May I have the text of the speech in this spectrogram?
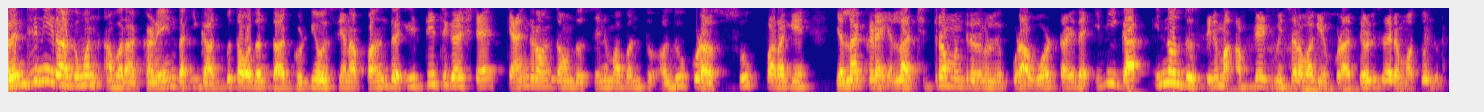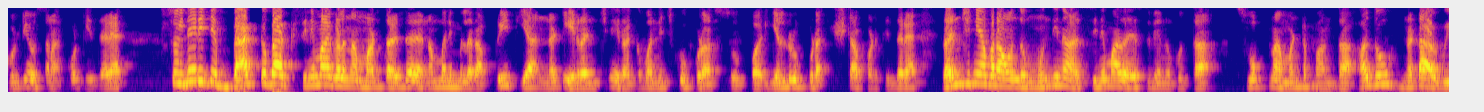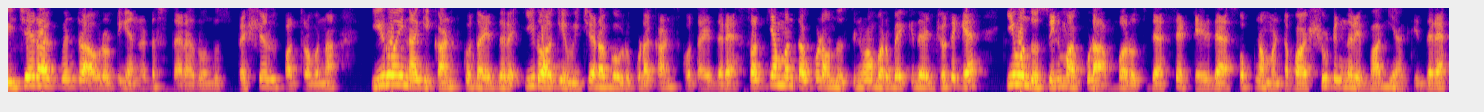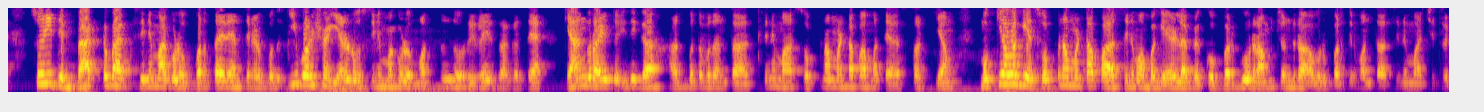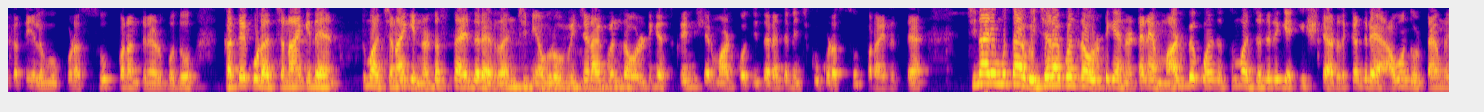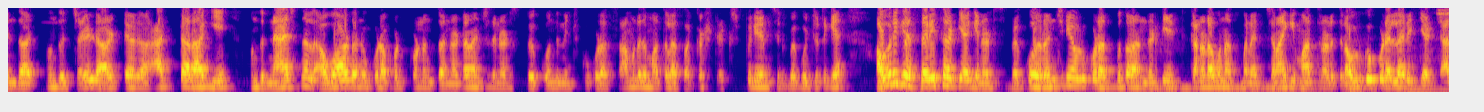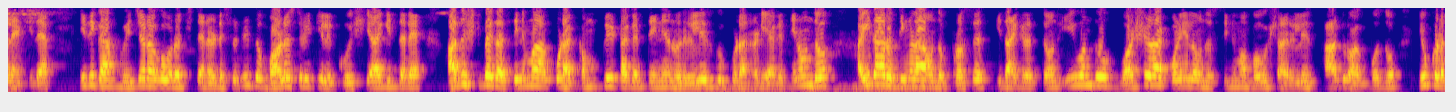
ರಂಜಿನಿ ರಾಘವನ್ ಅವರ ಕಡೆಯಿಂದ ಈಗ ಅದ್ಭುತವಾದಂತಹ ಗುಡ್ ನ್ಯೂಸ್ ಏನಪ್ಪಾ ಅಂದ್ರೆ ಇತ್ತೀಚೆಗಷ್ಟೇ ಕ್ಯಾಂಗ್ರೋ ಅಂತ ಒಂದು ಸಿನಿಮಾ ಬಂತು. ಅದು ಕೂಡ ಸೂಪರ್ ಆಗಿ ಎಲ್ಲಾ ಕಡೆ ಎಲ್ಲಾ ಚಿತ್ರಮಂದಿರಗಳಿಗೂ ಕೂಡ ಓಡ್ತಾ ಇದೆ. ಇದೀಗ ಇನ್ನೊಂದು ಸಿನಿಮಾ ಅಪ್ಡೇಟ್ ವಿಚಾರವಾಗಿಯೂ ಕೂಡ ತಿಳಿಸಿದರೆ ಮತ್ತೊಂದು ಗುಡ್ ನ್ಯೂಸ್ ಅನ್ನ ಕೊಟ್ಟಿದ್ದಾರೆ. ಸೊ ಇದೇ ರೀತಿ ಬ್ಯಾಕ್ ಟು ಬ್ಯಾಕ್ ಸಿನಿಮಾಗಳನ್ನ ಮಾಡ್ತಾ ಇದ್ದಾರೆ ನಮ್ಮ ನಿಮ್ಮೆಲ್ಲರ ಪ್ರೀತಿಯ ನಟಿ ರಂಜಿನಿ ರಾಘವನ್. ನಿಜಕ್ಕೂ ಕೂಡ ಸೂಪರ್ ಎಲ್ಲರೂ ಕೂಡ ಇಷ್ಟ ಪಡ್ತಿದ್ದಾರೆ ರಂಜಿನಿ ಅವರ ಒಂದು ಮುಂದಿನ ಸಿನಿಮಾದ ಹೆಸರು ಏನು ಗೊತ್ತಾ? ಸ್ವಪ್ನ ಮಂಟಪ ಅಂತ. ಅದು ನಟ ವಿಜಯ ರಾಘವೇಂದ್ರ ಅವರೊಟ್ಟಿಗೆ ನಟಿಸ್ತಾರೆ ಅದೊಂದು ಸ್ಪೆಷಲ್ ಪಾತ್ರವನ್ನ ಹೀರೋಯಿನ್ ಆಗಿ ಕಾಣಿಸ್ಕೊತಾ ಇದ್ದಾರೆ, ಹೀರೋ ಆಗಿ ವಿಚಾರ ರಾಘವ್ ಅವರು ಕೂಡ ಕಾಣಿಸ್ಕೊತಾ ಇದ್ದಾರೆ. ಸತ್ಯಂ ಅಂತ ಕೂಡ ಒಂದು ಸಿನಿಮಾ ಬರಬೇಕಿದೆ. ಜೊತೆಗೆ ಈ ಒಂದು ಸಿನಿಮಾ ಕೂಡ ಬರುತ್ತಿದೆ. ಸೆಟ್ ಇದೆ ಸ್ವಪ್ನ ಮಂಟಪ ಶೂಟಿಂಗ್ನಲ್ಲಿ ಭಾಗಿಯಾಗ್ತಿದ್ದಾರೆ. ಸೊ ಈ ರೀತಿ ಬ್ಯಾಕ್ ಟು ಬ್ಯಾಕ್ ಸಿನಿಮಾಗಳು ಬರ್ತಾ ಇದೆ ಅಂತ ಹೇಳ್ಬೋದು. ಈ ವರ್ಷ ಎರಡು ಸಿನಿಮಾಗಳು ಮತ್ತೊಂದು ರಿಲೀಸ್ ಆಗುತ್ತೆ. ಕ್ಯಾಂಗ್ರೋ ಆಯ್ತು. ಇದೀಗ ಅದ್ಭುತವಾದಂತಹ ಸಿನಿಮಾ ಸ್ವಪ್ನ ಮಂಟಪ ಮತ್ತೆ ಸತ್ಯಂ ಮುಖ್ಯವಾಗಿ ಸ್ವಪ್ನ ಮಂಟಪ ಸಿನಿಮಾ ಬಗ್ಗೆ ಹೇಳಬೇಕು. ಬರ್ಗು ರಾಮಚಂದ್ರ ಅವರು ಬರ್ತಿರುವಂತಹ ಸಿನಿಮಾ ಚಿತ್ರಕಥೆ ಎಲ್ಲವೂ ಕೂಡ ಸೂಪರ್ ಅಂತ ಹೇಳ್ಬೋದು. ಕತೆ ಕೂಡ ಚೆನ್ನಾಗಿದೆ. ತುಂಬಾ ಚೆನ್ನಾಗಿ ನಟಿಸ್ತಾ ಇದ್ದಾರೆ ರಂಜಿನಿ ಅವರು. ವಿಜಯ ರಾಘವೇಂದ್ರ ಅವರೊಟ್ಟಿಗೆ ಸ್ಕ್ರೀನ್ ಶೇರ್ ಮಾಡ್ಕೋತಿದ್ದಾರೆ ಅಂತ ನಿಜಕ್ಕೂ ಕೂಡ ಸೂಪರ್ ಆಗಿರುತ್ತೆ. ಚಿನಾರಿ ಮುತ್ತ ವಿಜಯ ರಾಘವೇಂದ್ರ ಅವರೊಟ್ಟಿಗೆ ನಟನೆ ಮಾಡ್ಬೇಕು ಅಂತ ತುಂಬಾ ಜನರಿಗೆ ಇಷ್ಟ. ಯಾಕಂದ್ರೆ ಆ ಒಂದು ಟೈಮ್ನಿಂದ ಒಂದು ಚೈಲ್ಡ್ ಆರ್ಟರ್ ಆಕ್ಟರ್ ಆಗಿ ಒಂದು ನ್ಯಾಷನಲ್ ಅವಾರ್ಡ್ ಅನ್ನು ಕೂಡ ಪಡ್ಕೊಂಡಂತ ನಟನ ಜೊತೆ ನಡೆಸಬೇಕು ಅಂತ ನಿಜಕ್ಕೂ ಕೂಡ ಸಾಮಾನ್ಯದ ಮಾತಲ್ಲ ಸಾಕಷ್ಟು ಎಕ್ಸ್ಪೀರಿಯನ್ಸ್ ಇರಬೇಕು. ಜೊತೆಗೆ ಅವರಿಗೆ ಸರಿಸಾಟಿಯಾಗಿ ನಟಿಸಬೇಕು. ರಂಜಿನಿ ಅವರು ಕೂಡ ಅದ್ಭುತ ನಟಿ ಕನ್ನಡವನ್ನು ತುಂಬಾ ಚೆನ್ನಾಗಿ ಮಾತನಾಡುತ್ತಾರೆ. ಅವ್ರಿಗೂ ಕೂಡ ಎಲ್ಲ ರೀತಿಯ ಟ್ಯಾಲೆಂಟ್ ಇದೆ. ಇದೀಗ ವಿಜಯ ಅವರ ಜೊತೆ ನಡೆಸುತ್ತಿದ್ದು ಬಹಳಷ್ಟು ರೀತಿಯಲ್ಲಿ ಖುಷಿಯಾಗಿದ್ದಾರೆ. ಆದಷ್ಟು ಬೇಗ ಸಿನಿಮಾ ಕೂಡ ಕಂಪ್ಲೀಟ್ ಆಗುತ್ತೆ, ಇನ್ನೇನು ರಿಲೀಸ್ಗೂ ಕೂಡ ರೆಡಿ ಆಗುತ್ತೆ. ಇನ್ನೊಂದು ಐದಾರು ತಿಂಗಳ ಒಂದು ಪ್ರೊಸೆಸ್ ಇದಾಗಿರುತ್ತೆ. ಒಂದು ಈ ಒಂದು ವರ್ಷದ ಕೊನೆಯಲ್ಲಿ ಒಂದು ಸಿನಿಮಾ ಬಹುಶಃ ರಿಲೀಸ್ ಆದ್ರೂ ಆಗ್ಬೋದು. ನೀವು ಕೂಡ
